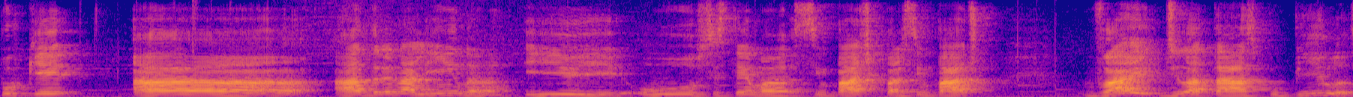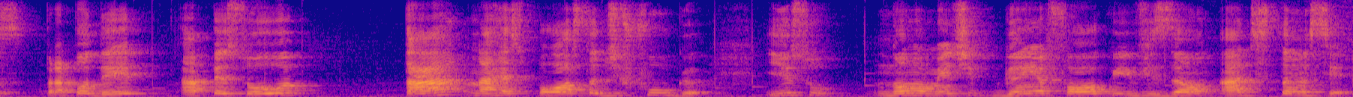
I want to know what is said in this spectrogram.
porque a, a adrenalina e o sistema simpático parasimpático vai dilatar as pupilas para poder a pessoa tá na resposta de fuga. Isso normalmente ganha foco e visão à distância,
